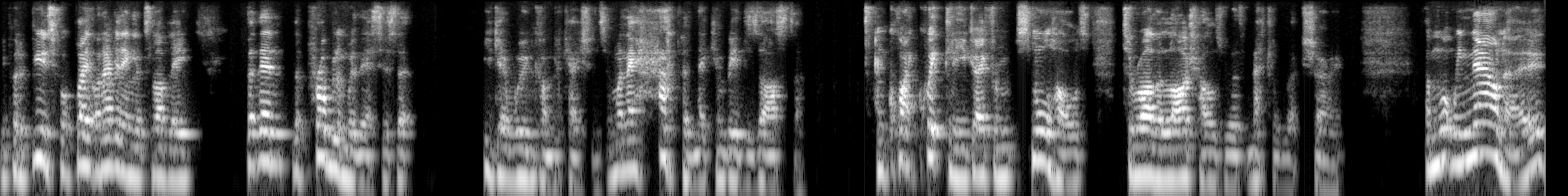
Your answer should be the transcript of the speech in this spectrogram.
You put a beautiful plate on, everything looks lovely. But then the problem with this is that you get wound complications. And when they happen, they can be a disaster. And quite quickly, you go from small holes to rather large holes with metalwork showing. And what we now know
